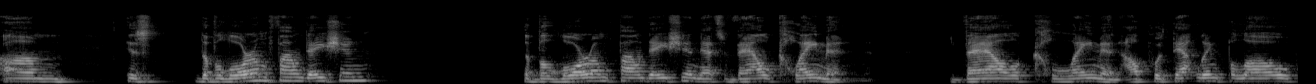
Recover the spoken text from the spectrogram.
um, is the Valorem Foundation. The Valorem Foundation, that's Val Clayman. Val Clayman. I'll put that link below.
